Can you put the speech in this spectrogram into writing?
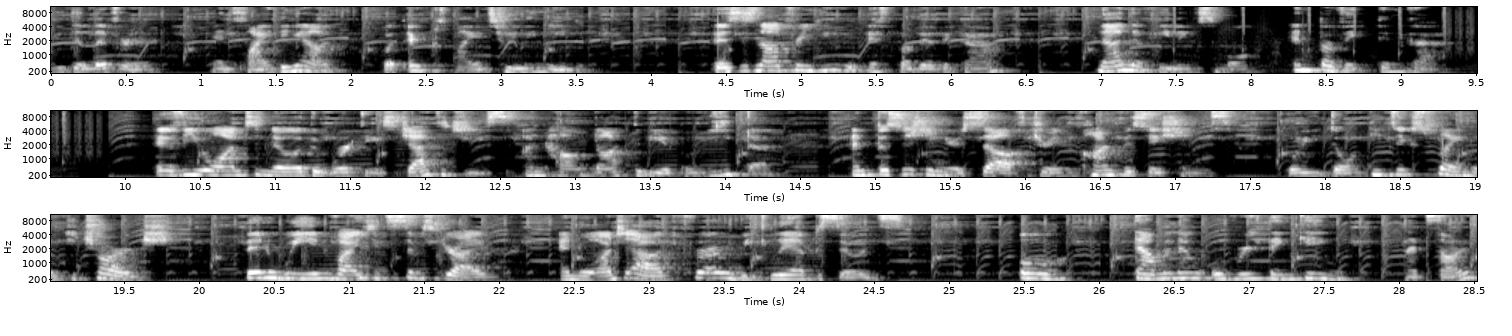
you deliver and finding out what our clients really need. This is not for you if pabebe ka, nana feelings mo, and pa-victim ka. If you want to know the working strategies on how not to be a pavita and position yourself during conversations where you don't need to explain what you charge, then we invite you to subscribe and watch out for our weekly episodes. Oh, tama ng overthinking. Let's start?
